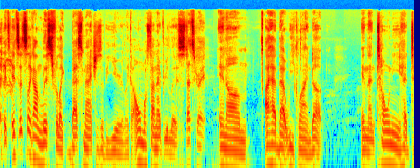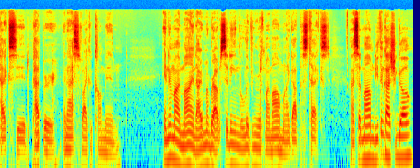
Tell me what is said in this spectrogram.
it's it's it's like on lists for like best matches of the year, like almost on every list. That's great. And um, I had that week lined up, and then Tony had texted Pepper and asked if I could come in. And in my mind, I remember I was sitting in the living room with my mom when I got this text. I said, "Mom, do you think I should go?"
